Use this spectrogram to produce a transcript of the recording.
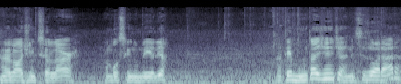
A loja de celular. A mocinha no meio ali, ó. Já tem muita gente, ó, nesses horários.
